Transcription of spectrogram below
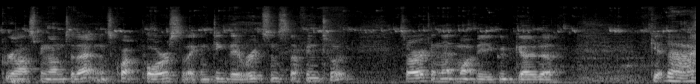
grasping onto that and it's quite porous so they can dig their roots and stuff into it. So I reckon that might be a good go to get uh,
